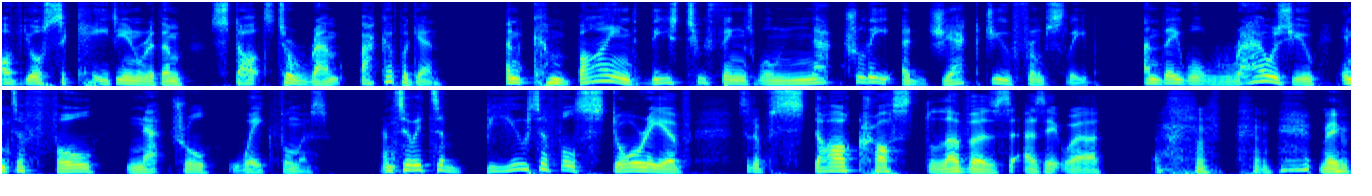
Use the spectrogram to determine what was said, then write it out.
of your circadian rhythm starts to ramp back up again. And combined, these two things will naturally eject you from sleep and they will rouse you into full natural wakefulness. And so it's a beautiful story of sort of star-crossed lovers, as it were. maybe,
